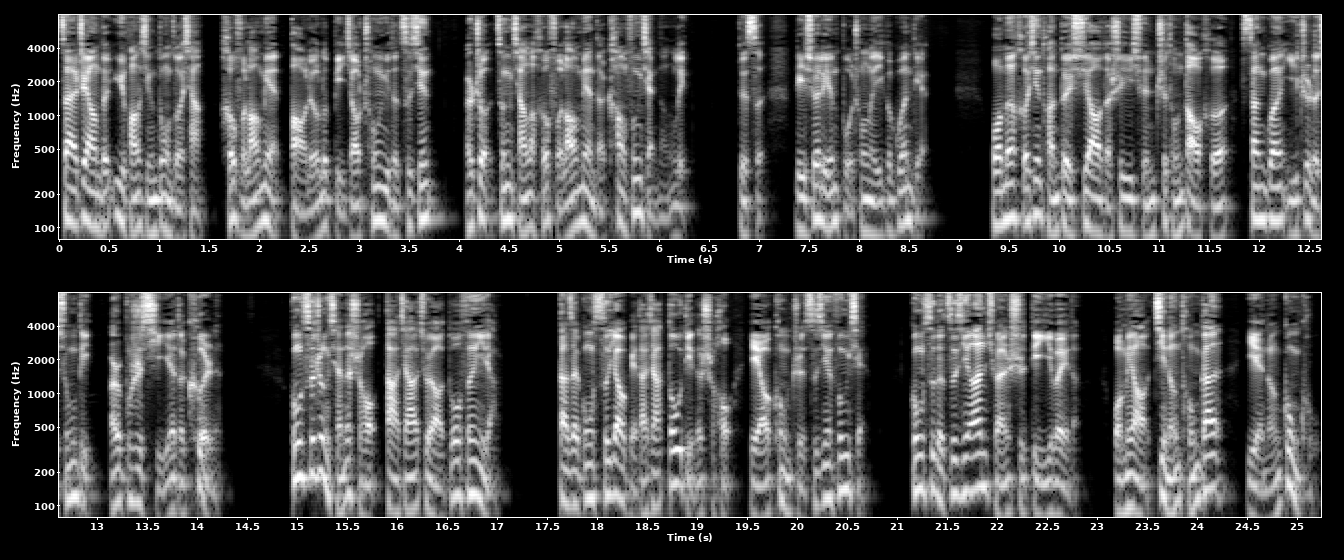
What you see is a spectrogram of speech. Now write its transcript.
在这样的预防型动作下，和府捞面保留了比较充裕的资金，而这增强了和府捞面的抗风险能力。对此，李学林补充了一个观点：我们核心团队需要的是一群志同道合、三观一致的兄弟，而不是企业的客人。公司挣钱的时候，大家就要多分一点；但在公司要给大家兜底的时候，也要控制资金风险。公司的资金安全是第一位的。我们要既能同甘，也能共苦。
